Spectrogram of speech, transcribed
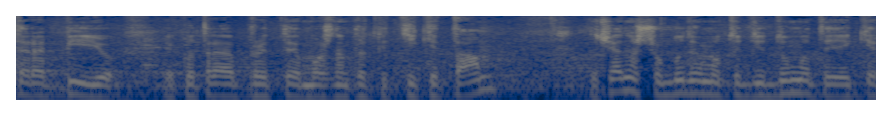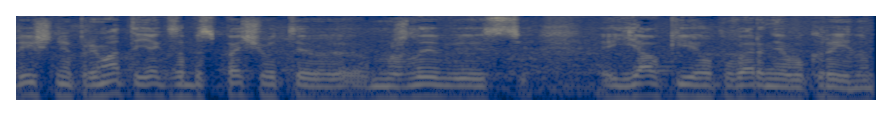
терапію, яку треба пройти, можна пройти тільки там. Звичайно, що будемо тоді думати, які рішення приймати, як забезпечувати можливість явки його повернення в Україну.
